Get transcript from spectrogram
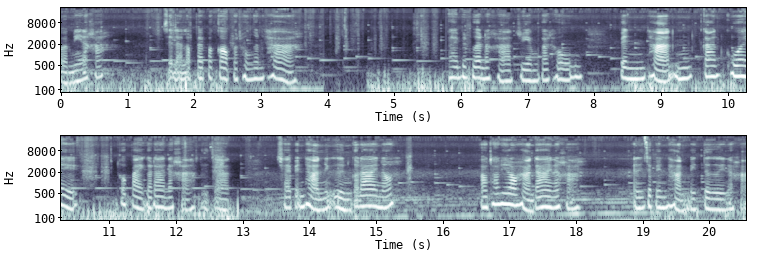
แบบนี้นะคะ สร็จแล้วเราไปประกอบกระทงกันค่ะ ให้เพื่อนๆนะคะ เตรียมกระทง เป็นฐานก้านกล้วยทั่วไปก็ได้นะคะ หรือจะใช้เป็นฐานอย่างอื่นก็ได้เนาะเอาเท่าที่เราหาได้นะคะ อันนี้จะเป็นฐานใบเตยนะคะ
